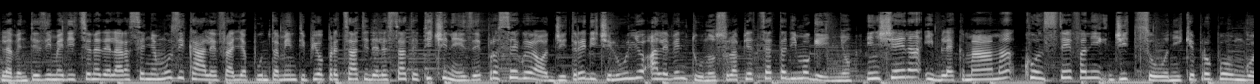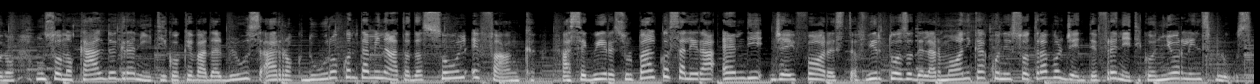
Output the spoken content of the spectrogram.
la ventesima edizione della rassegna musicale fra gli appuntamenti più apprezzati dell'estate ticinese prosegue oggi 13 luglio alle 21 sulla piazzetta di Moghegno. In scena i Black Mama con Stefani Gizzoni che propongono un suono caldo e granitico che va dal blues al rock duro contaminato da soul e funk. A seguire sul palco salirà Andy J. Forrest, virtuoso dell'armonica con il suo travolgente e frenetico New Orleans Blues.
